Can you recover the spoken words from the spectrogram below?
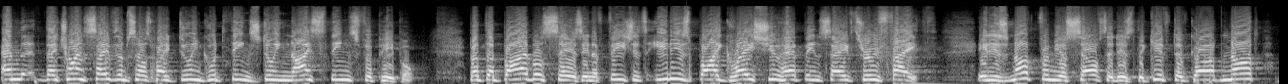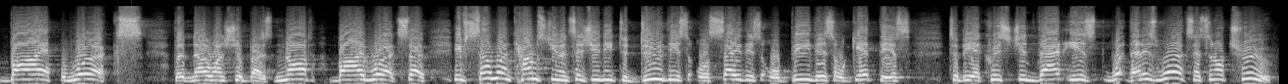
And they try and save themselves by doing good things, doing nice things for people. But the Bible says in Ephesians, It is by grace you have been saved through faith. It is not from yourselves, it is the gift of God, not by works, that no one should boast. Not by works. So if someone comes to you and says you need to do this or say this or be this or get this to be a Christian, that is, that is works. That's not true.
